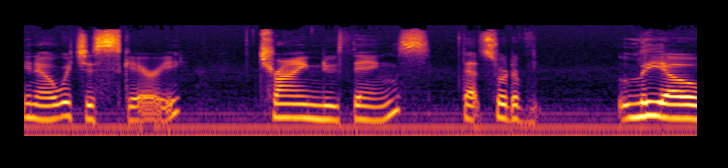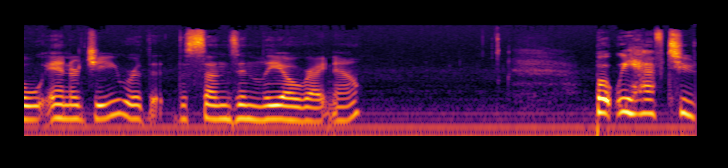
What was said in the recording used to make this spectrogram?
you know, which is scary, trying new things, that sort of Leo energy, where the, the sun's in Leo right now. But we have to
